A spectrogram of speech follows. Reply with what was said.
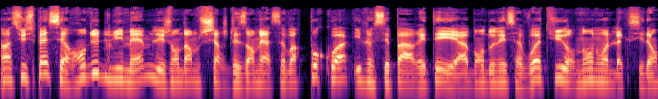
Un suspect s'est rendu de lui-même. Les gendarmes cherchent désormais à savoir pourquoi il ne s'est pas arrêté et a abandonné sa voiture non loin de l'accident.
